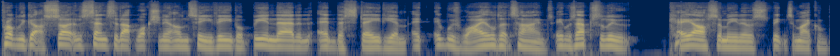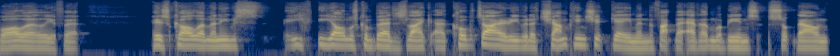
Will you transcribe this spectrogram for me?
probably got a certain sense of that watching it on TV, but being there in, in the stadium, it, it was wild at times. It was absolute chaos. I mean, I was speaking to Michael Ball earlier for his column, and he was he, he almost compared it to like a cup tie or even a championship game, and the fact that Everton were being sucked down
